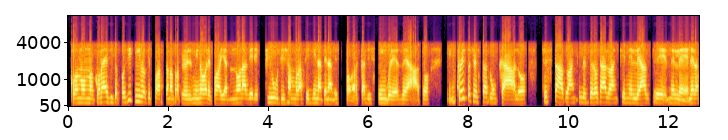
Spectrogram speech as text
con un con esito positivo che portano proprio il minore poi a non avere più diciamo, la fedina penale sporca, a distinguere il reato. In questo c'è stato un calo, c'è stato anche un leggero calo anche nelle, altre, nelle, nella,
